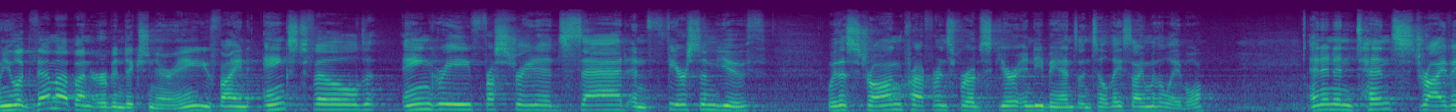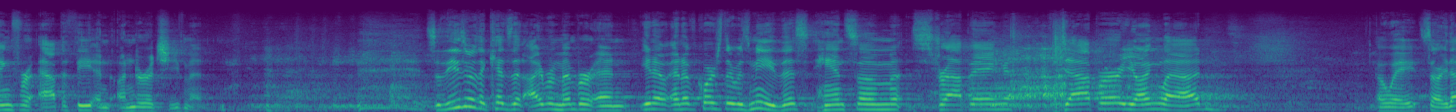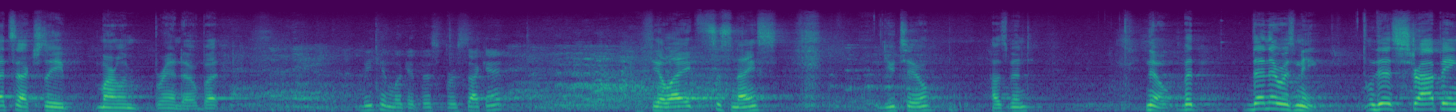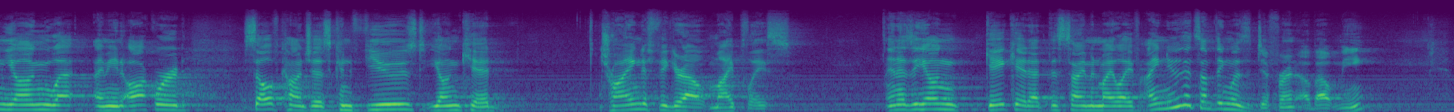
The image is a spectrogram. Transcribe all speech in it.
when you look them up on Urban Dictionary, you find angst filled, angry, frustrated, sad, and fearsome youth with a strong preference for obscure indie bands until they sign with a label, and an intense striving for apathy and underachievement. so these are the kids that I remember, and you know, and of course there was me, this handsome, strapping, dapper young lad. Oh wait, sorry, that's actually Marlon Brando, but we can look at this for a second. I feel like this is nice. You too, husband. No, but then there was me. This strapping young, I mean, awkward, self conscious, confused young kid trying to figure out my place. And as a young gay kid at this time in my life, I knew that something was different about me.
